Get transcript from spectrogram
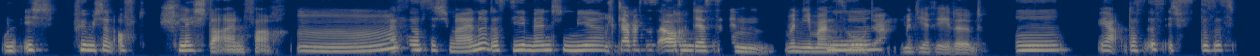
und ich fühle mich dann oft schlechter einfach. Mhm. Weißt du, was ich meine? Dass die Menschen mir Ich glaube, das ist auch Mhm. der Sinn, wenn jemand so Mhm. dann mit dir redet. Mm, ja, das ist, ich, das ist,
